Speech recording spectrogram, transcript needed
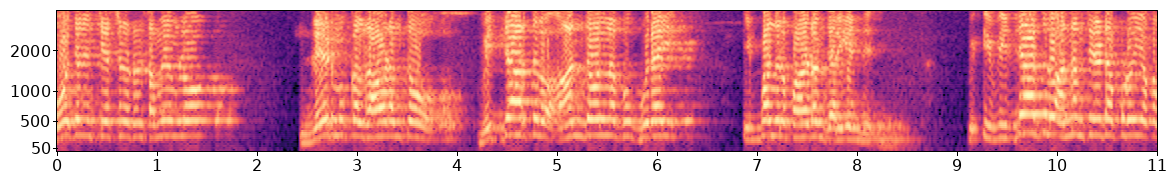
భోజనం చేస్తున్నటువంటి సమయంలో బ్లేడ్ ముక్కలు రావడంతో విద్యార్థులు ఆందోళనకు గురై ఇబ్బందులు పడడం జరిగింది. ఈ విద్యార్థులు అన్నం తినేటప్పుడు ఈ యొక్క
